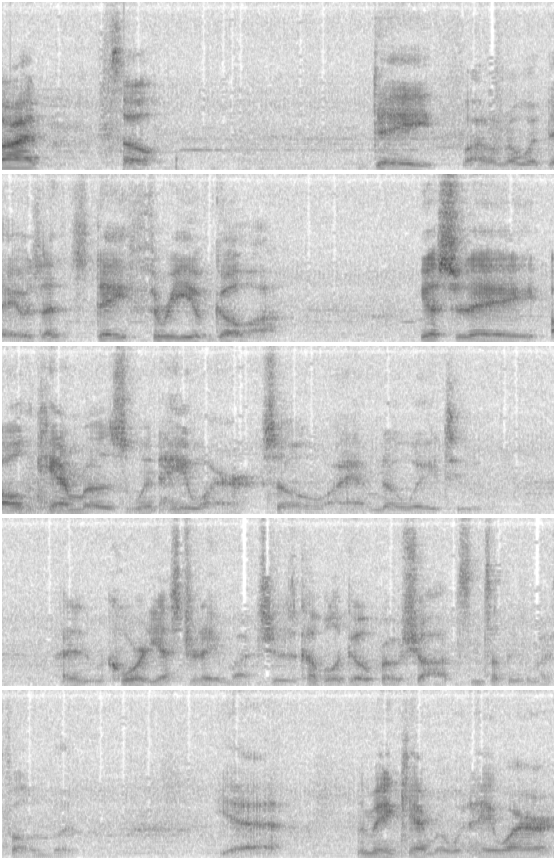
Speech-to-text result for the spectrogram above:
Alright, so day, I don't know what day it was, it's day three of Goa. Yesterday, all the cameras went haywire, so I have no way to, I didn't record yesterday much. There's a couple of GoPro shots and something from my phone, but yeah, the main camera went haywire.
